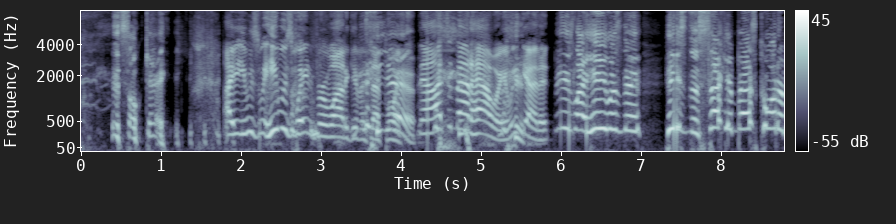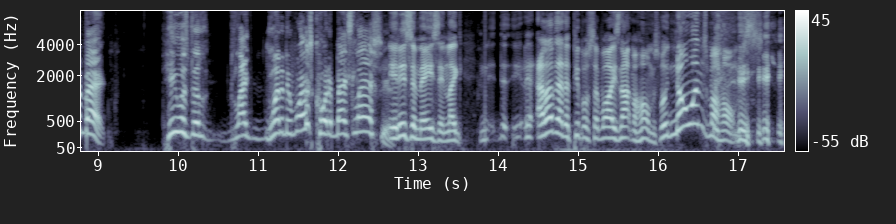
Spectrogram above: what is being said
it's okay. I, he was he was waiting for a while to give us that point. Yeah. Now it's about Howie. We get it. He's like he was the he's the second best quarterback. He was the like one of the worst quarterbacks last year. It is amazing. Like I love that that people say, "Well, he's not Mahomes." Well, no one's Mahomes.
